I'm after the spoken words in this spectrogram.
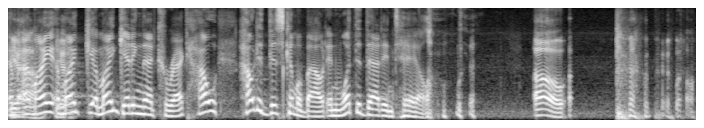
Am, Yeah, am I am yeah. I am I getting that correct? How how did this come about, and what did that entail? Oh, well,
